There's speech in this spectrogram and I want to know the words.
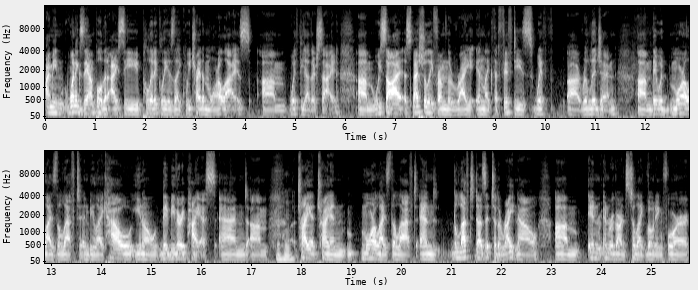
I mean, one example that I see politically is like we try to moralize um, with the other side. Um, we saw it especially from the right in like the 50s with uh, religion. Um, they would moralize the left and be like how you know they'd be very pious and um, try and try and moralize the left. And the left does it to the right now um, in in regards to like voting for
